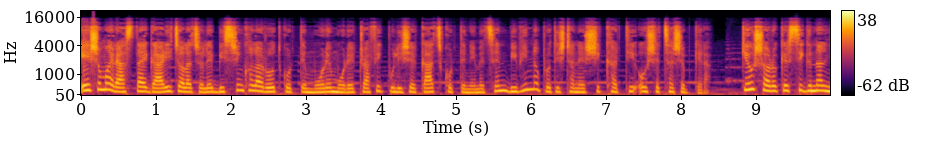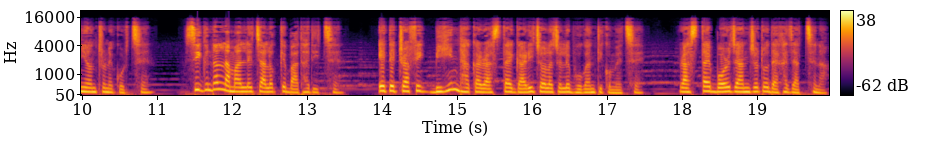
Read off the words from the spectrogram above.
এ সময় রাস্তায় গাড়ি চলাচলে বিশৃঙ্খলা রোধ করতে মোড়ে মোড়ে ট্রাফিক পুলিশের কাজ করতে নেমেছেন বিভিন্ন প্রতিষ্ঠানের শিক্ষার্থী ও স্বেচ্ছাসেবকেরা। কেউ সড়কের সিগন্যাল নিয়ন্ত্রণে করছেন। সিগন্যাল না মানলে চালককে বাধা দিচ্ছেন। এতে ট্রাফিক বিহীন ঢাকার রাস্তায় গাড়ি চলাচলে ভোগান্তি কমেছে। রাস্তায় বড় যানজটও দেখা যাচ্ছে না।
